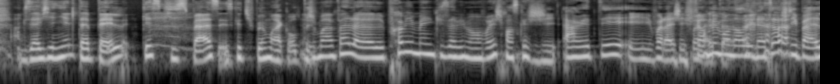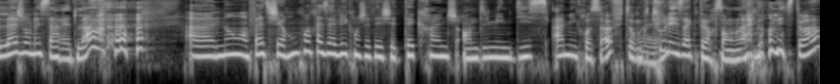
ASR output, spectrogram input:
Xavier Niel t'appelle. Qu'est-ce qui se passe? Est-ce que tu peux me raconter? Je me rappelle euh, le premier mail qu'ils avaient envoyé. Je pense que j'ai arrêté et voilà, j'ai fermé mon ordinateur. Je dis, bah, la journée s'arrête là. Euh, non, en fait, j'ai rencontré Xavier quand j'étais chez TechCrunch en 2010 à Microsoft. Donc, tous les acteurs sont là dans l'histoire.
